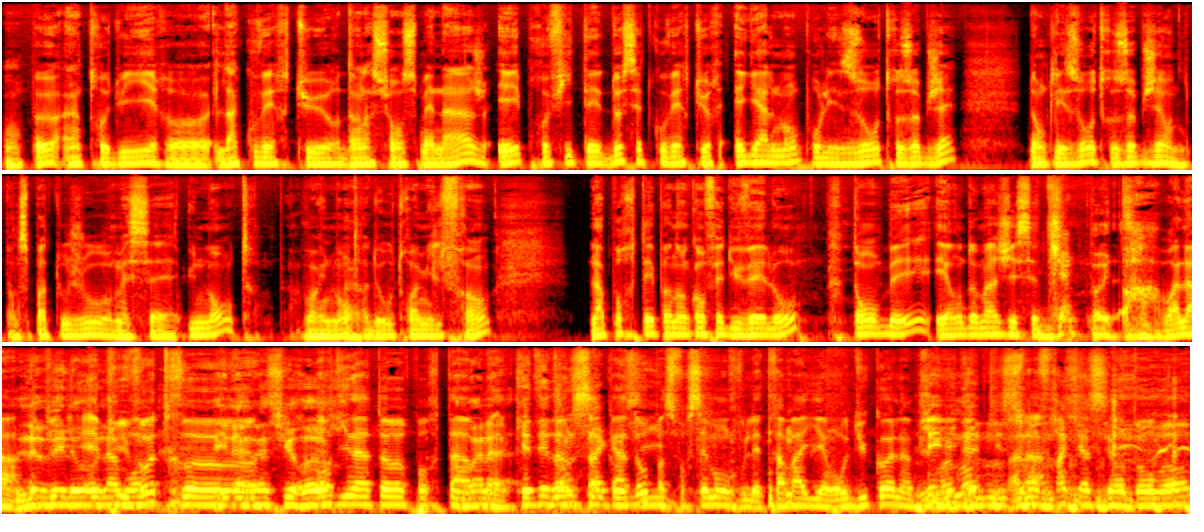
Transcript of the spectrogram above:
On peut introduire euh, la couverture dans l'assurance ménage et profiter de cette couverture également pour les autres objets. Donc les autres objets, on n'y pense pas toujours, mais c'est une montre. On peut avoir une montre à 2 ou 3 000 francs. La porter pendant qu'on fait du vélo, tomber et endommager cette Jackpot. ah voilà. Le et puis, vélo, et puis votre euh, et ordinateur portable Voilà, qui était dans le sac à dos parce que forcément on voulait travailler en haut du col un petit Les moment. lunettes qui Voilà. sont fracassées en tombant.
